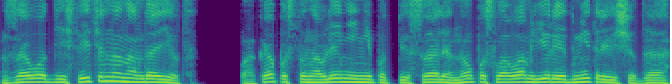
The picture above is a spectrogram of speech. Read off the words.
Завод действительно нам дают?» «Пока постановление не подписали, но, по словам Юрия Дмитриевича, да».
